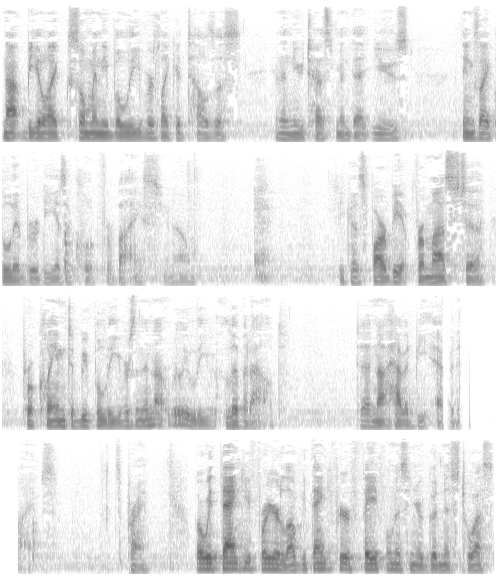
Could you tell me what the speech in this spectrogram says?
not be like so many believers, like it tells us in the New Testament, that used things like liberty as a cloak for vice, you know. Because far be it from us to proclaim to be believers and then not really leave, live it out, to not have it be evident in our lives. Let's pray. Lord, we thank you for your love. We thank you for your faithfulness and your goodness to us.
